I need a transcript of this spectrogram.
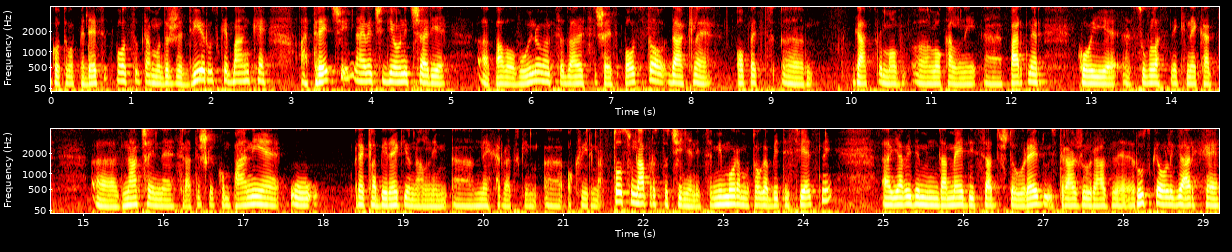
gotovo 50% tamo drže dvije ruske banke, a treći najveći dioničar je Pavao Vujnovac sa 26%. Dakle, opet Gazpromov lokalni partner koji je suvlasnik nekad značajne strateške kompanije u rekla bi regionalnim, nehrvatskim okvirima. To su naprosto činjenice. Mi moramo toga biti svjesni. Ja vidim da mediji sad što je u redu istražuju razne ruske oligarhe,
